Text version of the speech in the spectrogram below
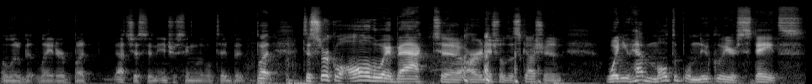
a little bit later. But that's just an interesting little tidbit. But to circle all the way back to our initial discussion, when you have multiple nuclear states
